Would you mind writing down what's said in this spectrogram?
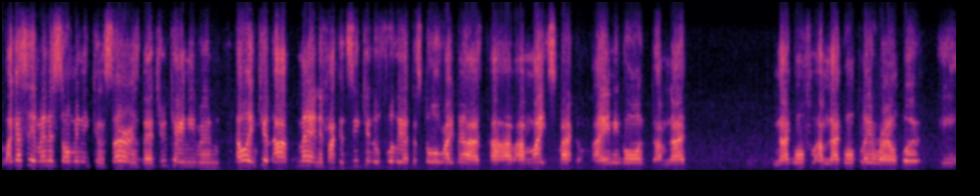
like I said, man, there's so many concerns that you can't even. Oh, and kid, I, man, if I could see Kendall Fuller at the store right now, I, I, I might smack him. I ain't even going. I'm not, not going. I'm not going to play around. But he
